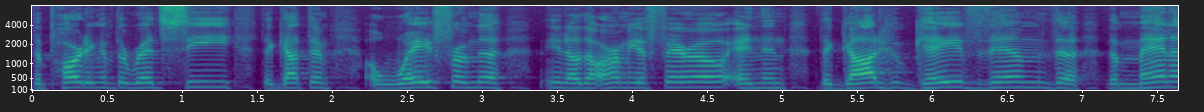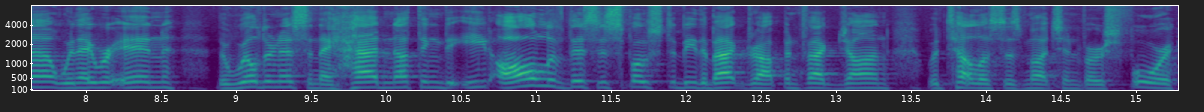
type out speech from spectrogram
the parting of the Red Sea that got them away from the, you know, the army of Pharaoh, and then the God who gave them the, the manna when they were in the wilderness and they had nothing to eat. All of this is supposed to be the backdrop. In fact, John would tell us as much in verse 4.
